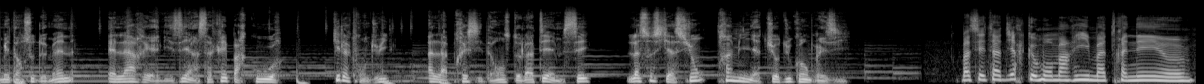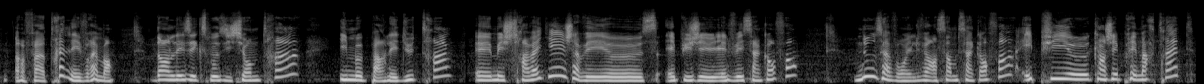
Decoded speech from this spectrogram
Mais dans ce domaine, elle a réalisé un sacré parcours qui l'a conduit à la présidence de l'ATMC, l'association Train Miniature du Cambrésis. Bah, C'est-à-dire que mon mari m'a traîné, euh, enfin traîné vraiment, dans les expositions de train. Il me parlait du train, mais je travaillais, j'avais, euh, et puis j'ai élevé cinq enfants. Nous avons élevé ensemble cinq enfants. Et puis euh, quand j'ai pris ma retraite,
